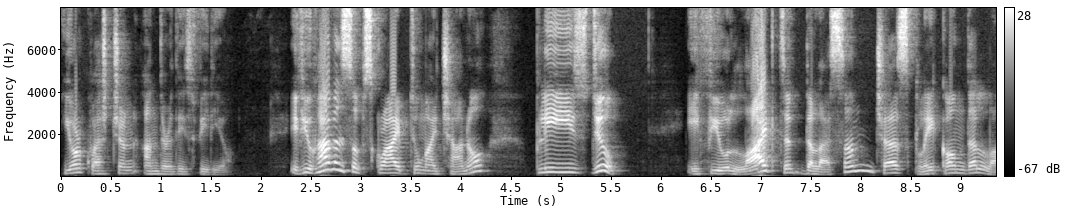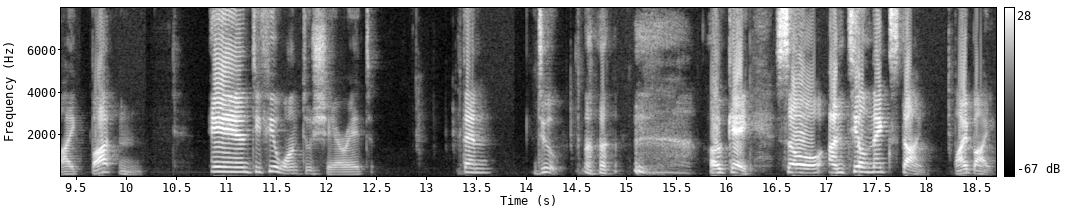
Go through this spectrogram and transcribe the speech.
your question under this video. If you haven't subscribed to my channel, please do. If you liked the lesson, just click on the like button. And if you want to share it, then do. okay, so until next time, bye-bye.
